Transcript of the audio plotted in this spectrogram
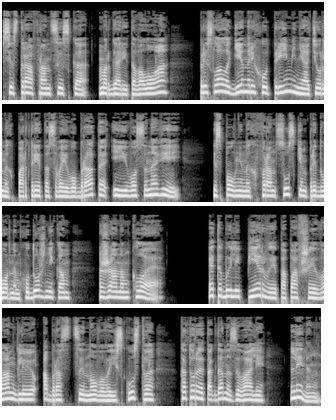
Сестра Франциска Маргарита Валуа прислала Генриху три миниатюрных портрета своего брата и его сыновей, исполненных французским придворным художником Жаном Клоэ. Это были первые попавшие в Англию образцы нового искусства, которое тогда называли «ленинг».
